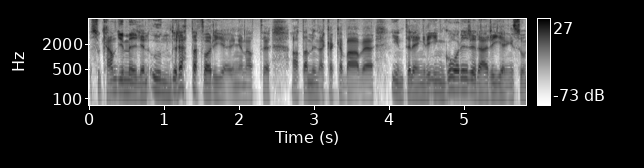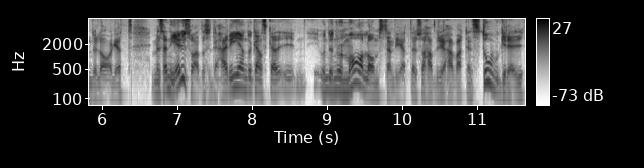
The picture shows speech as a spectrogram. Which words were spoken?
så kan det ju möjligen underlätta för regeringen att, att Amina Kakabaveh inte längre ingår i det där regeringsunderlaget. Men sen är det ju så att alltså, det här är ändå ganska, under normala omständigheter så hade det här varit en stor grej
